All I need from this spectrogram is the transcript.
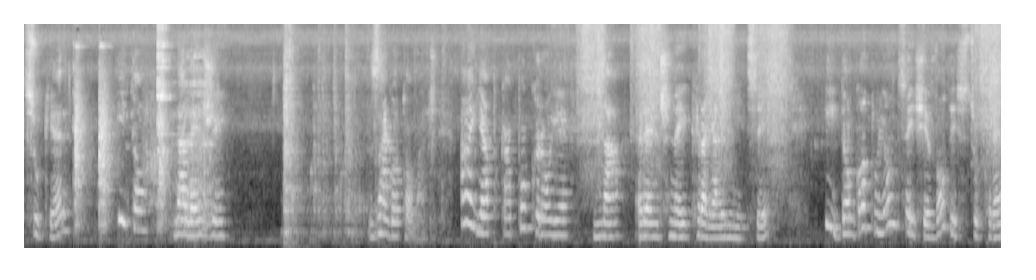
cukier i to należy zagotować. A jabłka pokroję na ręcznej krajalnicy i do gotującej się wody z cukrem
